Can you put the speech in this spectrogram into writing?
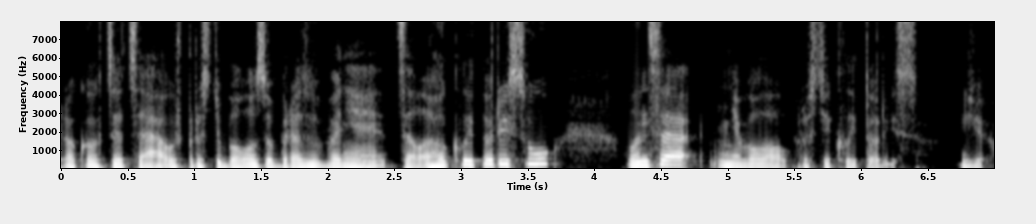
rokoch cca už proste bolo zobrazovanie celého klitorisu, len sa nevolal proste klitoris, že jo.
